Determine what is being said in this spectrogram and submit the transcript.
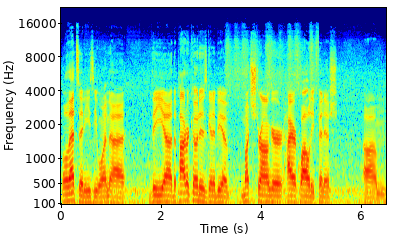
Well, that's an easy one. Uh, the uh, the powder coat is going to be a much stronger, higher quality finish, um,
